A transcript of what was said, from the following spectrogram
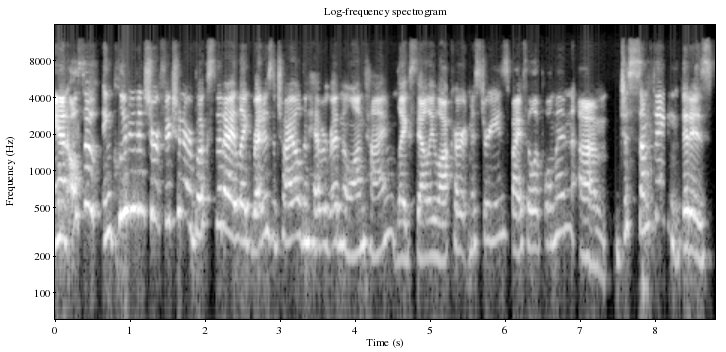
And also included in short fiction are books that I like read as a child and haven't read in a long time, like Sally Lockhart Mysteries by Philip Pullman. Um, just something that is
